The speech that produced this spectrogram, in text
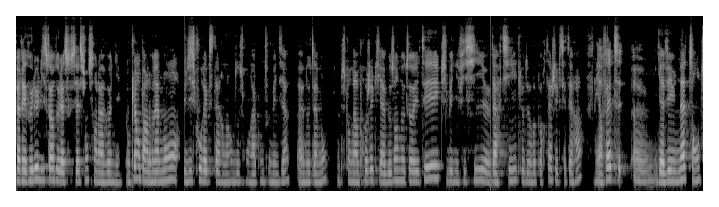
faire évoluer l'histoire de l'association sans la renier. Donc là, on parle vraiment du discours externe, hein, de ce qu'on raconte aux médias, euh, notamment, puisqu'on a un projet qui a besoin d'autorité, qui bénéficie euh, d'articles, de reportages, etc. Et en fait, euh, il y avait une attente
